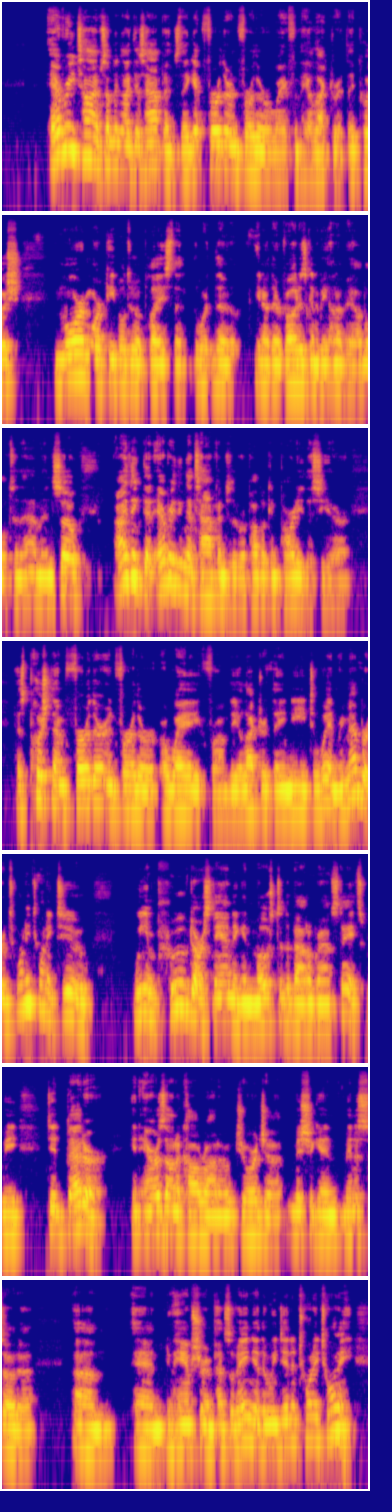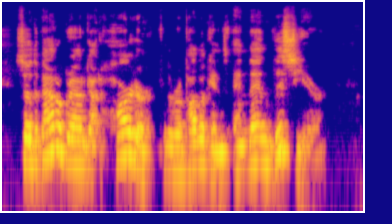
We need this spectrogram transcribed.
Every time something like this happens they get further and further away from the electorate. They push more and more people to a place that the you know their vote is going to be unavailable to them. And so i think that everything that's happened to the republican party this year has pushed them further and further away from the electorate they need to win. Remember in 2022 we improved our standing in most of the battleground states. We did better in Arizona, Colorado, Georgia, Michigan, Minnesota, um, and New Hampshire and Pennsylvania than we did in 2020. So the battleground got harder for the Republicans. And then this year,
